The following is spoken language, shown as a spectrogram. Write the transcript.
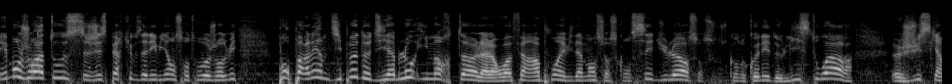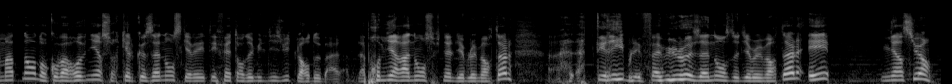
Et bonjour à tous, j'espère que vous allez bien, on se retrouve aujourd'hui pour parler un petit peu de Diablo Immortal. Alors on va faire un point évidemment sur ce qu'on sait du lore, sur ce qu'on connaît de l'histoire euh, jusqu'à maintenant. Donc on va revenir sur quelques annonces qui avaient été faites en 2018 lors de bah, la première annonce au final de Diablo Immortal. La terrible et fabuleuse annonce de Diablo Immortal. Et bien sûr,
